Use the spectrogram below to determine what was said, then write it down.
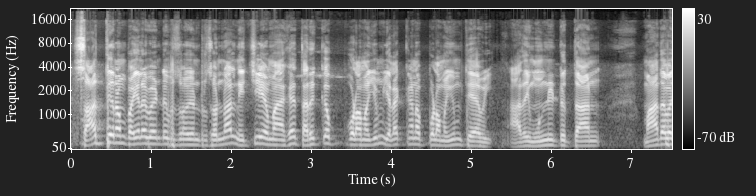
சாத்திரம் பயில வேண்டும் சொ- என்று சொன்னால் நிச்சயமாக தருக்கப் புலமையும் இலக்கணப் புலமையும் தேவை. அதை முன்னிட்டுத்தான் மாதவ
